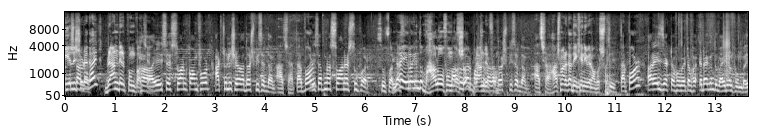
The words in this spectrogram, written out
বিয়াল্লিশশো। টাকায় ব্র্যান্ডের ফোন পাচ্ছেন। হ্যাঁ এই সোয়ান কমফোর্ট আটচল্লিশশো টাকা দশ পিসের দাম। আচ্ছা তারপর? আপনার সোয়ানের সুপার। সুপার। না এগুলো কিন্তু ভালো ফোন দর্শক হাজার ব্র্যান্ডের ফোন দশ পিসের দাম। আচ্ছা হাসমার্কা দেখে নেবেন অবশ্যই। তারপর? আর এই যে একটা ফোন এটা এটা কিন্তু ভাইরাল ফোন ভাই।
